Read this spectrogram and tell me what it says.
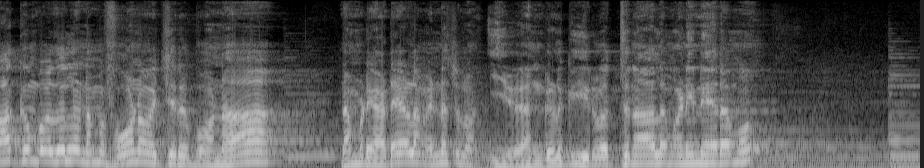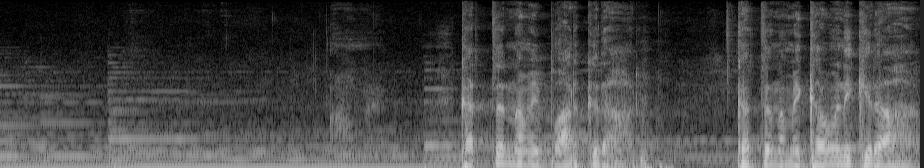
பார்க்கும்போதெல்லாம் நம்ம ஃபோனை வச்சுருப்போம்னா நம்முடைய அடையாளம் என்ன சொல்லுவோம் இவங்களுக்கு இருபத்தி நாலு மணி நேரமும் கர்த்தர் நம்மை பார்க்கிறார். கர்த்தர் நம்மை கவனிக்கிறார்.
